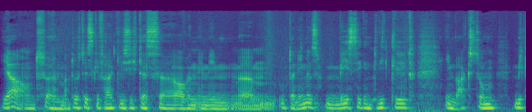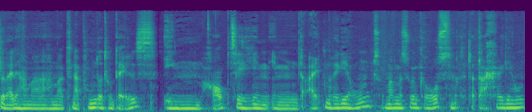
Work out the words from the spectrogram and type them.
ja, und ähm, du hast jetzt gefragt, wie sich das äh, auch im, im, im ähm, unternehmensmäßig entwickelt, im Wachstum. Mittlerweile haben wir, haben wir knapp 100 Hotels, im, hauptsächlich im, in der Alpenregion, sagen wir mal so im Groß, also der Dachregion.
